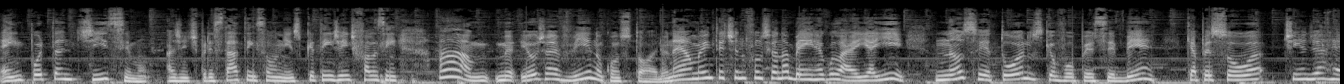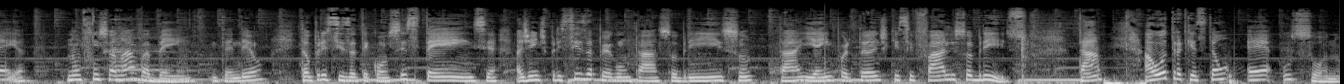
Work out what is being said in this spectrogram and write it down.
é importantíssimo a gente prestar atenção nisso, porque tem gente que fala assim: ah, eu já vi no consultório, né? O meu intestino funciona bem, regular. E aí, nos retornos que eu vou perceber que a pessoa tinha diarreia não funcionava bem, entendeu? Então precisa ter consistência, a gente precisa perguntar sobre isso, tá? E é importante que se fale sobre isso, tá? A outra questão é o sono.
